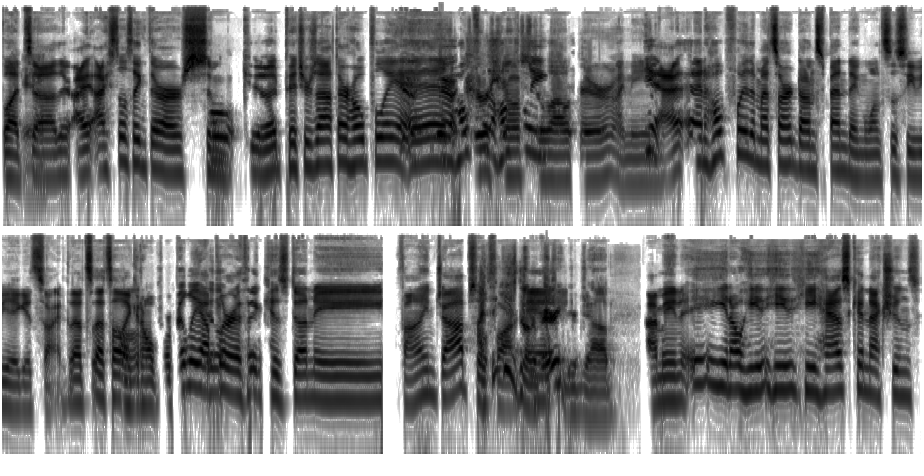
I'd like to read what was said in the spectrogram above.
But Yeah. uh, there, I, I still think there are some Well- good pitchers out there. Hopefully, Yeah, and yeah, hopefully, hopefully, still out there. I mean, yeah, and hopefully the Mets aren't done spending once the CBA gets signed. That's that's all I can hope for. Billy yeah. Eppler, I think, has done a fine job so I think far. he's done a very good job. I mean, eh, you know, he he he has connections,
